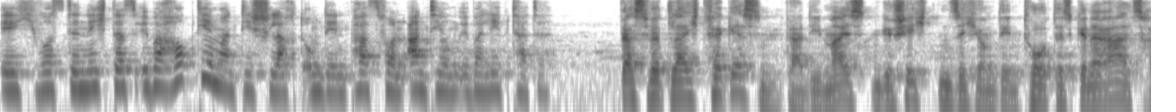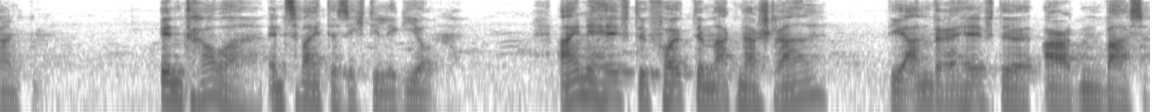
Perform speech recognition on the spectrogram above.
Ich wusste nicht, dass überhaupt jemand die Schlacht um den Pass von Antium überlebt hatte. Das wird leicht vergessen, da die meisten Geschichten sich um den Tod des Generals ranken. In Trauer entzweite sich die Legion. Eine Hälfte folgte Magna Strahl, die andere Hälfte Arden Vasa.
